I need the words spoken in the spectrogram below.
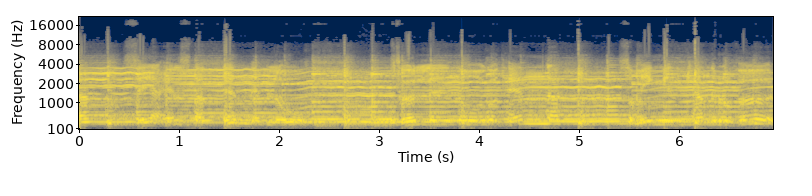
flyga ser jag helst att den är blå. Skulle något hända som ingen kan rå för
